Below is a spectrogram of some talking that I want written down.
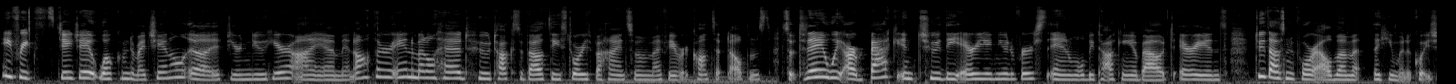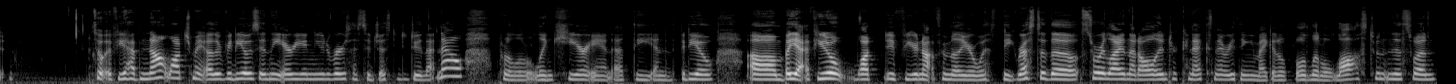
Hey freaks, it's JJ. Welcome to my channel. Uh, if you're new here, I am an author and a metalhead who talks about the stories behind some of my favorite concept albums. So today we are back into the Ayreon universe and we'll be talking about Ayreon's 2004 album, The Human Equation. So if you have not watched my other videos in the Ayreon universe, I suggest you do that now. Put a little link here and at the end of the video. Um, but yeah, if you don't watch, if you're not familiar with the rest of the storyline that all interconnects and everything, you might get a, a little lost in this one.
